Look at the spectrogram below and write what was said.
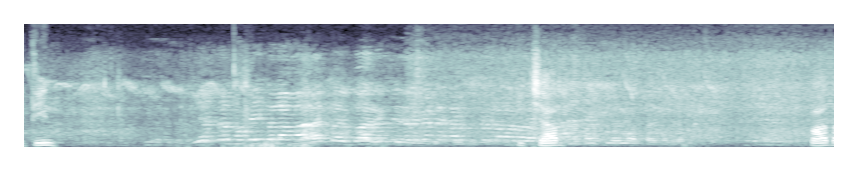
हे तीन. चार. पाच.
